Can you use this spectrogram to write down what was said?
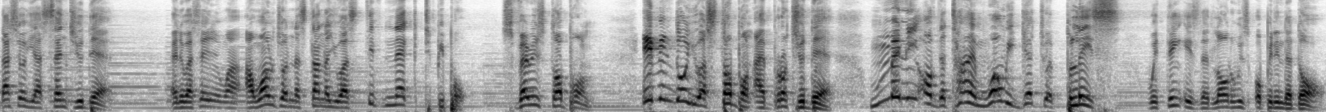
That's why he has sent you there. And they were saying, well, I want you to understand that you are stiff necked people. It's very stubborn. Even though you are stubborn, I brought you there. Many of the time, when we get to a place, we think it's the Lord who is opening the door.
